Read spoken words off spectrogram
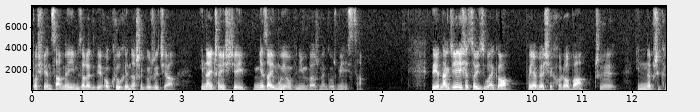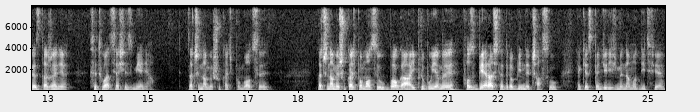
poświęcamy im zaledwie okruchy naszego życia i najczęściej nie zajmują w nim ważnego już miejsca. Gdy jednak dzieje się coś złego, pojawia się choroba czy inne przykre zdarzenie, sytuacja się zmienia. Zaczynamy szukać pomocy, zaczynamy szukać pomocy u Boga i próbujemy pozbierać te drobiny czasu, jakie spędziliśmy na modlitwie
